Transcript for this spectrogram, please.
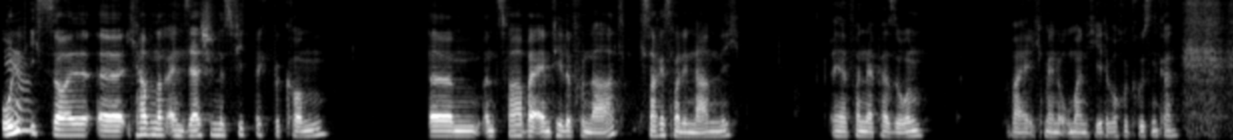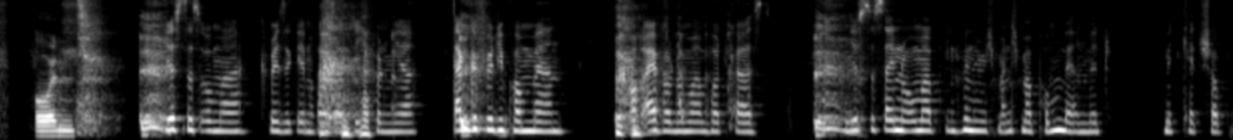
Und Ja. ich soll, äh, ich habe noch ein sehr schönes Feedback bekommen. Ähm, und zwar bei einem Telefonat. Ich sage jetzt mal den Namen nicht. Äh, von der Person, weil ich meine Oma nicht jede Woche grüßen kann. Und Justus Oma, Grüße gehen raus an dich von mir. Danke für die Pombeeren. Auch einfach nur mal im Podcast. Justus seine Oma bringt mir nämlich manchmal Pombeeren mit. Mit Ketchup.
